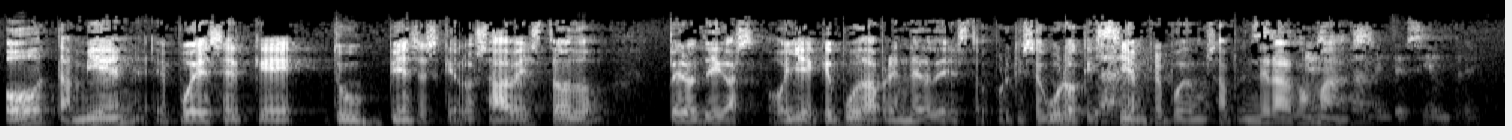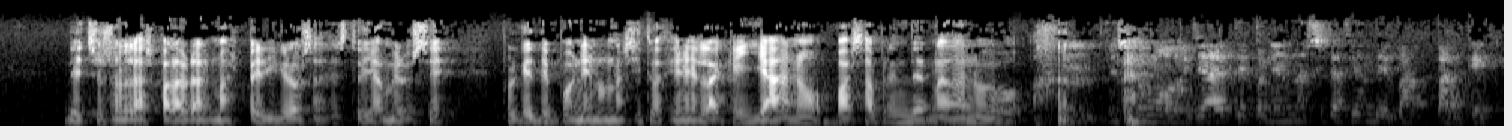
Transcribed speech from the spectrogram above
O también eh, puede ser que tú pienses que lo sabes todo, pero te digas, oye, ¿qué puedo aprender de esto? Porque seguro que Claro. siempre podemos aprender algo más. Exactamente, siempre. De hecho, son las palabras más peligrosas, esto ya me lo sé, porque te ponen en una situación en la que ya no vas a aprender nada nuevo. Mm, Es como ya te ponen en una situación de "Va, ¿para qué?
